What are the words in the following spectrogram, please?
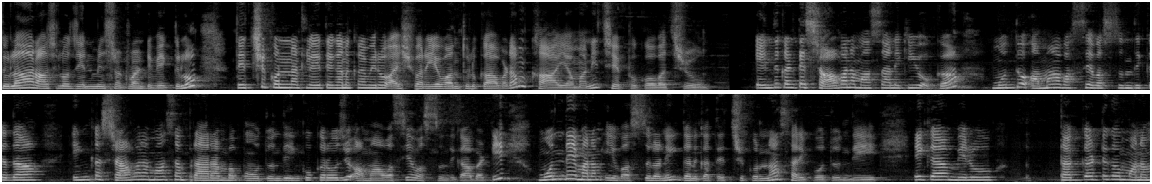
తులా రాశిలో జన్మించినటువంటి వ్యక్తులు తెచ్చుకున్నట్లయితే కనుక మీరు ఐశ్వర్యవంతులు కావడం ఖాయమని చెప్పుకోవచ్చు. ఎందుకంటే శ్రావణ మాసానికి ఒక ముందు అమావాస్య వస్తుంది కదా. ఇంకా శ్రావణ మాసం ప్రారంభం అవుతుంది. ఇంకొక రోజు అమావాస్య వస్తుంది కాబట్టి ముందే మనం ఈ వస్తువులని గనుక తెచ్చుకున్నా సరిపోతుంది. ఇక మీరు తగ్గట్టుగా మనం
